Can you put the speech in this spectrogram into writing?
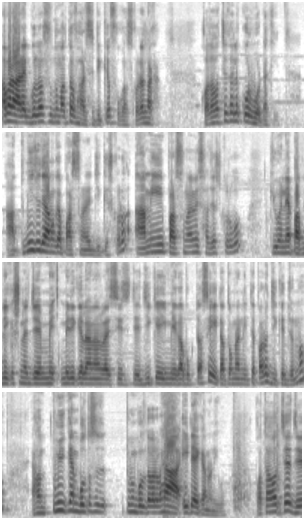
আবার আরেকগুলো শুধুমাত্র ভার্সিটিকে ফোকাস করে লেখা। কথা হচ্ছে, তাহলে করবোটা কি? আর তুমি যদি আমাকে পার্সোনালি জিজ্ঞেস করো, আমি পার্সোনালি সাজেস্ট করব কিউএনএ পাবলিকেশনের যে মেডিকেল অ্যানালাইসিস যে জিকে এই মেগা বুকটা আছে, এটা তোমরা নিতে পারো জিকের জন্য। এখন তুমি কেন বলতেছো তুমি বলতে পারো হ্যাঁ এইটাই কেন নিব? কথা হচ্ছে যে,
